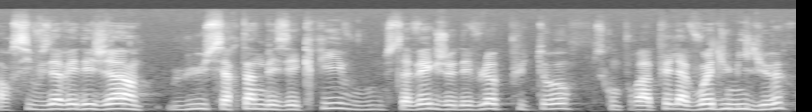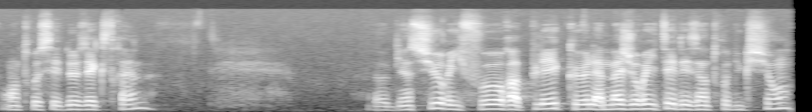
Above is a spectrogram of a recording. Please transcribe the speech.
Alors, si vous avez déjà lu certains de mes écrits, vous savez que je développe plutôt ce qu'on pourrait appeler la voie du milieu entre ces deux extrêmes. Euh, bien sûr, il faut rappeler que la majorité des introductions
